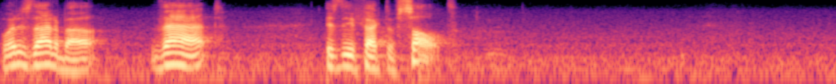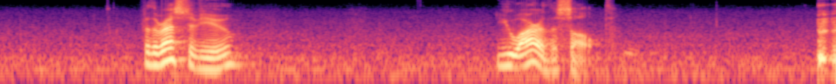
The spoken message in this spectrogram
What is that about? That is the effect of salt. For the rest of you, you are the salt.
